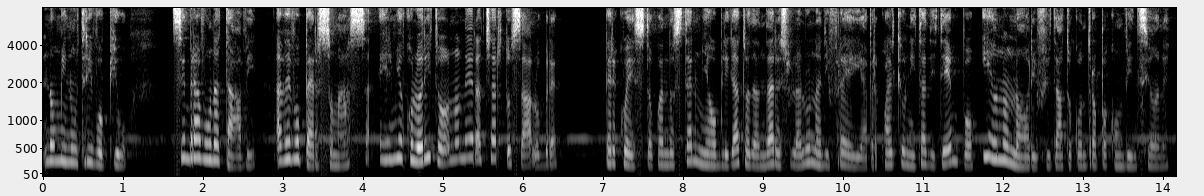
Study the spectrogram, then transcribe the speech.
non mi nutrivo più. Sembravo una tavi, avevo perso massa e il mio colorito non era certo salubre. Per questo, quando Stan mi ha obbligato ad andare sulla luna di Freya per qualche unità di tempo, io non ho rifiutato con troppa convinzione.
